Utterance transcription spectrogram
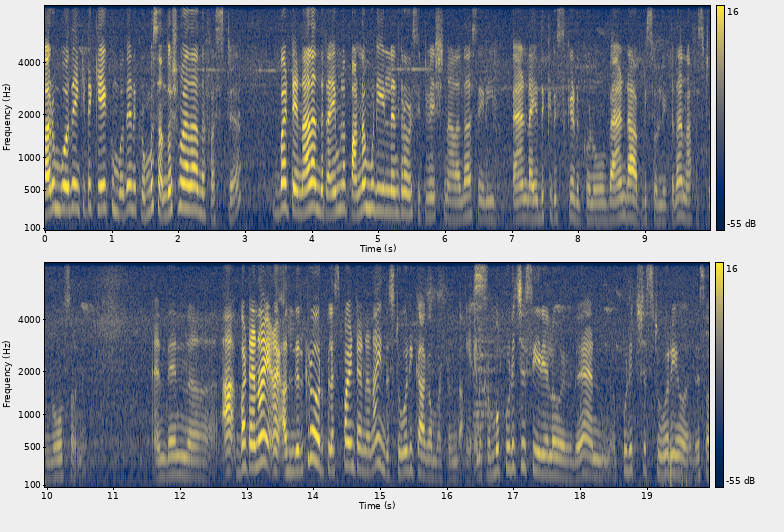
வரும்போது என்கிட்ட கேட்கும்போது எனக்கு ரொம்ப சந்தோஷமாக தான் அந்த ஃபஸ்ட்டு பட் என்னால் அந்த டைமில் பண்ண முடியலன்ற ஒரு சுச்சுவேஷனால தான் சரி வேண்டாம் எதுக்கு ரிஸ்க் எடுக்கணும் வேண்டாம் அப்படி சொல்லிட்டு தான் நான் ஃபஸ்ட்டு நோ சொன்னேன். அண்ட் தென் பட் ஆனால் அதில் இருக்கிற ஒரு ப்ளஸ் பாயிண்ட் என்னன்னா இந்த ஸ்டோரிக்காக மட்டும்தான். எனக்கு ரொம்ப பிடிச்ச சீரியலும் இருக்குது அண்ட் பிடிச்ச ஸ்டோரியும் அது ஸோ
